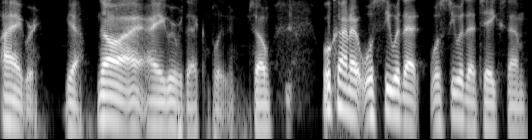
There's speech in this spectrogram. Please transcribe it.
I agree. Yeah. No, I, I agree with that completely. So Yeah. we'll kind of we'll see what that we'll see what that takes them.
